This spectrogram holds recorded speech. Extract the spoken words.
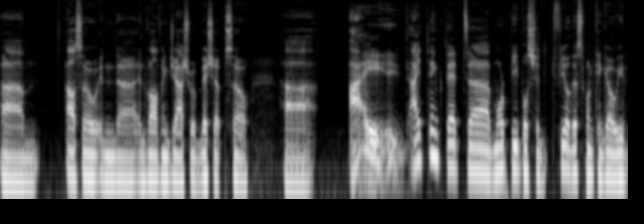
Um, also in uh, involving Joshua Bishop. So uh, I I think that uh, more people should feel this one can go e-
